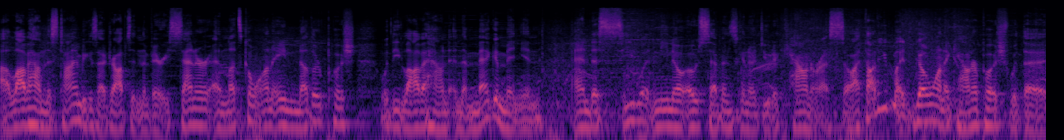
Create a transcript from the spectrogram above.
uh, Lava Hound this time because I dropped it in the very center. And let's go on another push with the Lava Hound and the Mega Minion and to see what Nino 07 is going to do to counter us. So I thought he might go on a counter push with the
